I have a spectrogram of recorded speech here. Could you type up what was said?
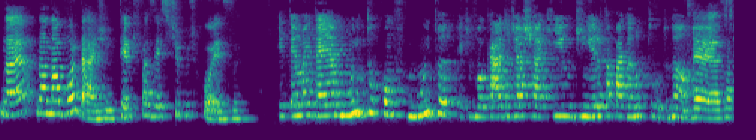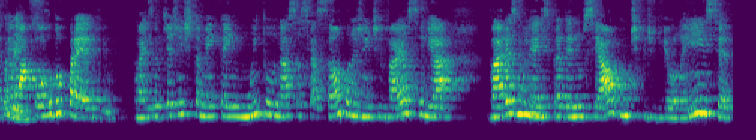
né, na, na abordagem, ter que fazer esse tipo de coisa. E tem uma ideia muito, muito equivocada de achar que o dinheiro tá pagando tudo. Não. É, Você tem exatamente. um acordo prévio. Mas o que a gente também tem muito na associação, quando a gente vai auxiliar várias mulheres para denunciar algum tipo de violência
